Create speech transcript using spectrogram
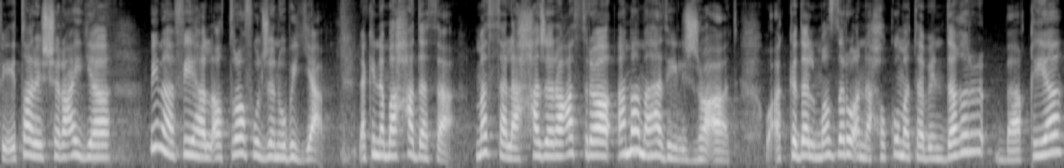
في إطار الشرعية بما فيها الأطراف الجنوبية. لكن ما حدث مثل حجر عثرة أمام هذه الإجراءات. وأكد المصدر أن حكومة بن دغر باقية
